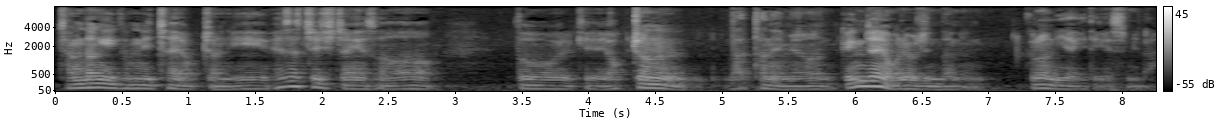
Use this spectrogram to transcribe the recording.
장단기 금리 차 역전이 회사채 시장에서 또 이렇게 역전을 나타내면 굉장히 어려워진다는 그런 이야기 되겠습니다.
